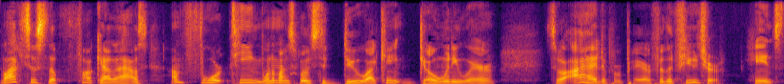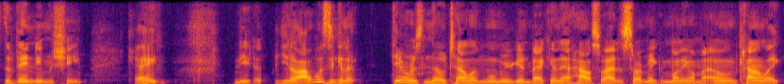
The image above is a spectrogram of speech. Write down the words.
Locks us the fuck out of the house. I'm 14. What am I supposed to do? I can't go anywhere. So I had to prepare for the future. Hence the vending machine. Okay? You know, I wasn't going to, there was no telling when we were getting back in that house. So I had to start making money on my own. Kind of like,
